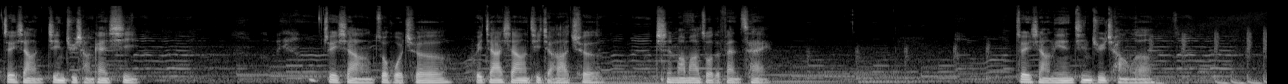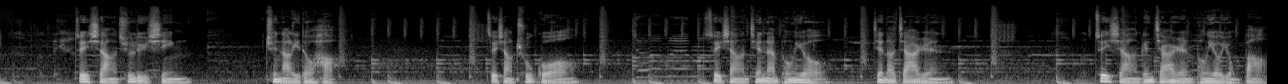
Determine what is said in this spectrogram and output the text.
最想进剧场看戏，最想坐火车回家乡骑脚踏车，吃妈妈做的饭菜。最想念进剧场了，最想去旅行，去哪里都好。最想出国，最想见男朋友，见到家人，最想跟家人朋友拥抱，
